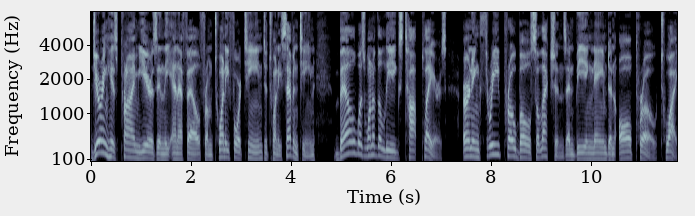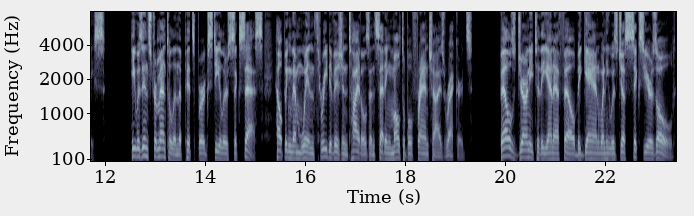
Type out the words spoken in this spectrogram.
During his prime years in the NFL from 2014 to 2017, Bell was one of the league's top players, earning three Pro Bowl selections and being named an All-Pro twice. He was instrumental in the Pittsburgh Steelers' success, helping them win three division titles and setting multiple franchise records. Bell's journey to the NFL began when he was just six years old,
